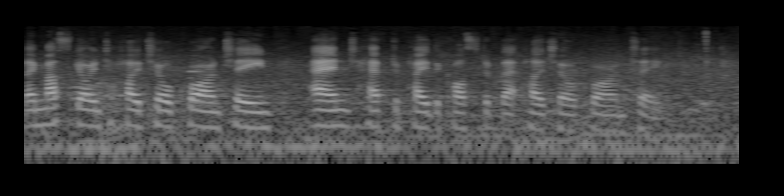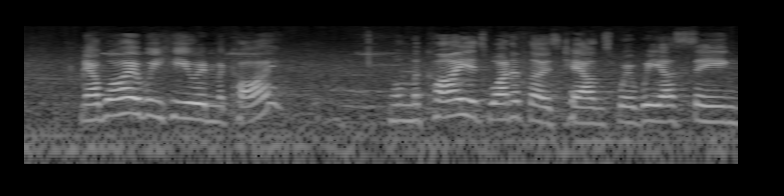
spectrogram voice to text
they must go into hotel quarantine and have to pay the cost of that hotel quarantine. Now, why are we here in Mackay? Well, Mackay is one of those towns where we are seeing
